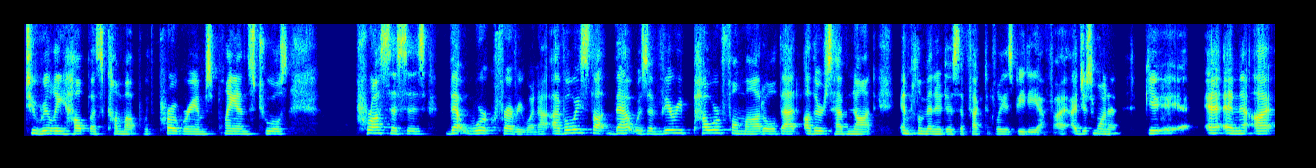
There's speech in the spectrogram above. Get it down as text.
to really help us come up with programs, plans, tools processes that work for everyone. I've always thought that was a very powerful model that others have not implemented as effectively as BDF. I, I just want to mm-hmm. give and I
